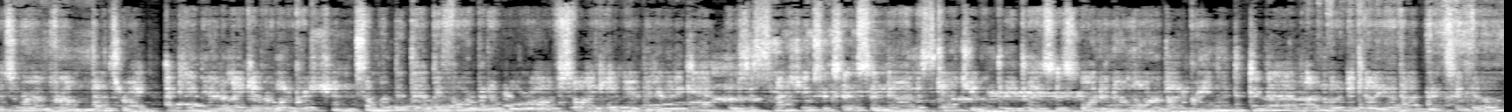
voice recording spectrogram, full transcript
Guess where I'm from? That's right. I came here to make everyone Christian. Someone did that before, but it wore off, so I came here to do it again. It was a smashing success, and now I'm a statue in three places. Want to know more about Greenland? Too bad. I'm going to tell you about Mexico.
